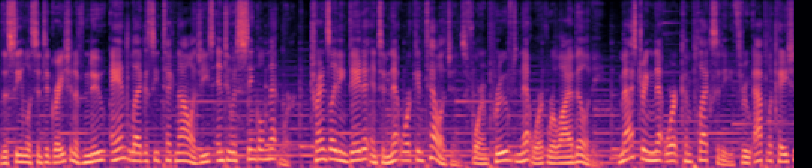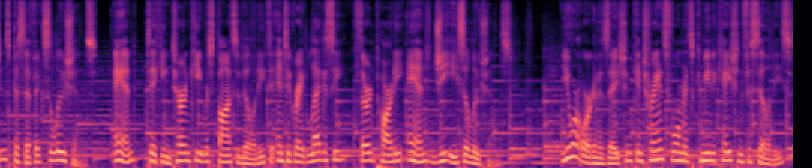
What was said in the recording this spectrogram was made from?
The seamless integration of new and legacy technologies into a single network, translating data into network intelligence for improved network reliability, mastering network complexity through application-specific solutions, and taking turnkey responsibility to integrate legacy, third-party, and GE solutions. Your organization can transform its communication facilities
